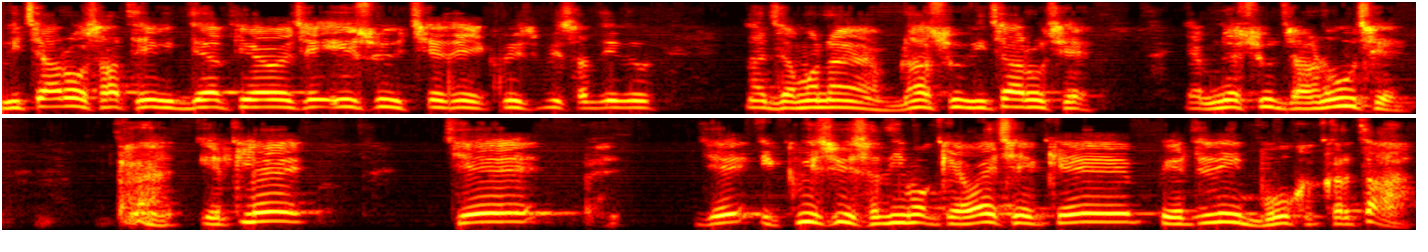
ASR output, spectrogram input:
વિચારો સાથે વિદ્યાર્થીઓ આવે છે, એ શું ઈચ્છે છે, એકવીસમી સદીના જમાના એમના શું વિચારો છે, એમને શું જાણવું છે? એટલે જે જે એકવીસમી સદીમાં કહેવાય છે કે પેટની ભૂખ કરતાં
